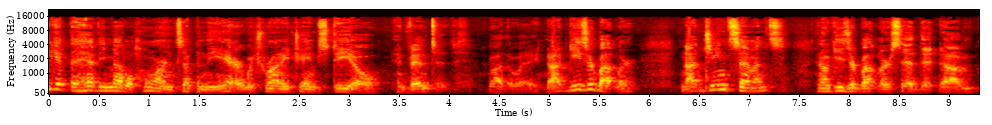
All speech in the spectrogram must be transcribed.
get the heavy metal horns up in the air, which Ronnie James Dio invented, by the way. Not Geezer Butler, not Gene Simmons. You know, Geezer Butler said that um,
